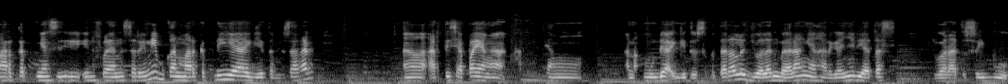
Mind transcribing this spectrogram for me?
marketnya si influencer ini bukan market dia gitu. Misalkan eh, artis siapa yang yang anak muda gitu sementara lo jualan barang yang harganya di atas 200 ribu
